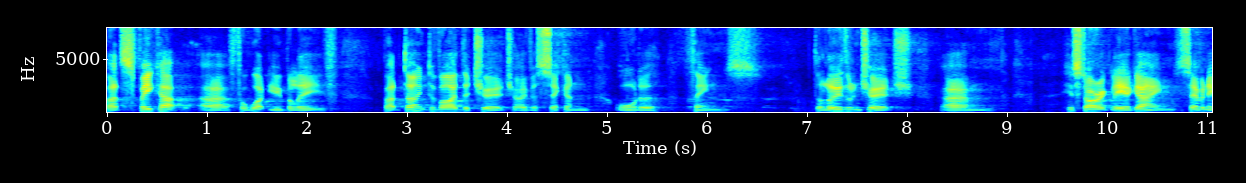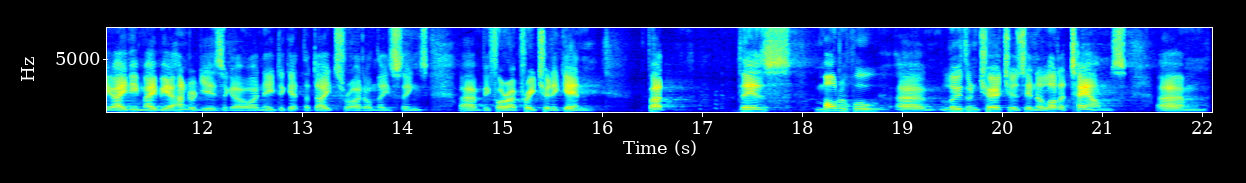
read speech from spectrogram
But speak up uh, for what you believe. But don't divide the church over second order things. The Lutheran Church, um, historically again, 70, 80, maybe 100 years ago. I need to get the dates right on these things uh, before I preach it again. But there's multiple uh, Lutheran churches in a lot of towns. Um,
